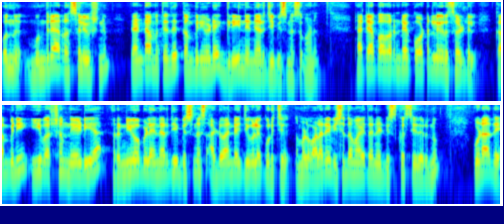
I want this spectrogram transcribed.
ഒന്ന് മുന്ദ്ര റെസൊല്യൂഷനും രണ്ടാമത്തേത് കമ്പനിയുടെ ഗ്രീൻ എനർജി ബിസിനസ്സുമാണ്. ടാറ്റ പവറിന്റെ ക്വാർട്ടർലി റിസൾട്ടിൽ കമ്പനി ഈ വർഷം നേടിയ റിന്യൂവബിൾ എനർജി ബിസിനസ് അഡ്വാന്റേജുകളെക്കുറിച്ച് നമ്മൾ വളരെ വിശദമായി തന്നെ ഡിസ്കസ് ചെയ്തിരുന്നു. കൂടാതെ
